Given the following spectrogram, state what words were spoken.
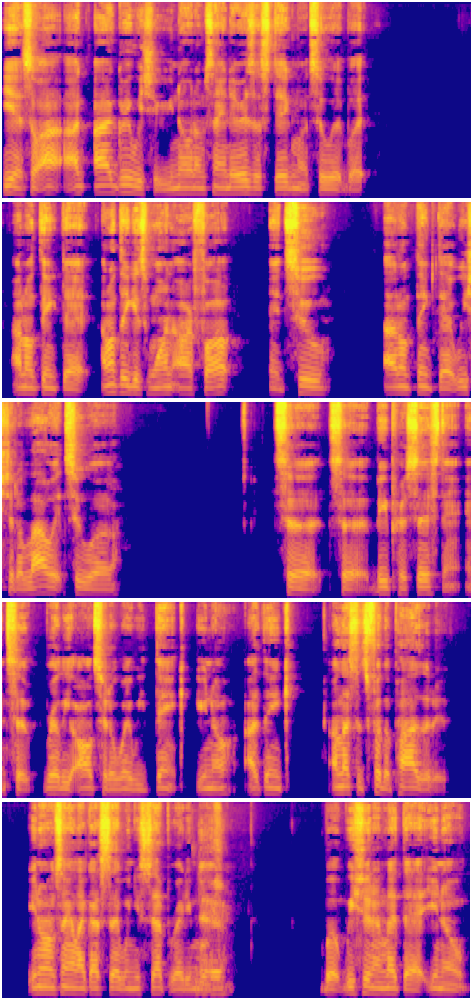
yeah, so I, I I agree with you. You know what I'm saying? There is a stigma to it, but I don't think that I don't think it's one our fault, and two, I don't think that we should allow it to uh to to be persistent and to really alter the way we think. You know, I think unless it's for the positive. You know what I'm saying? Like I said, when you separate emotion, but we shouldn't let that you know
